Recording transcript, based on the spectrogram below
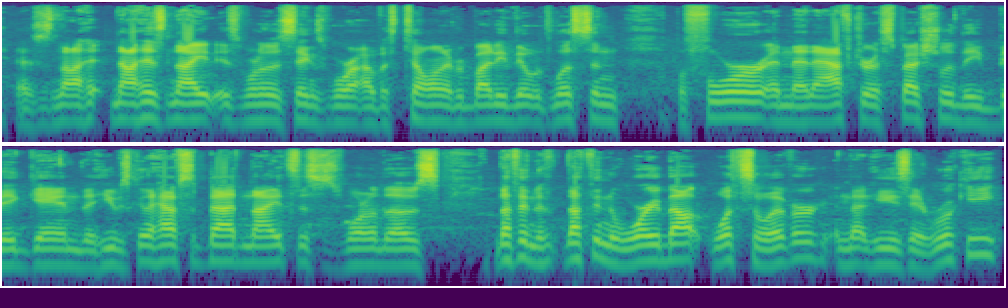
And it's not not his night. Is one of those things where I was telling everybody that would listen before and then after, especially the big game, that he was going to have some bad nights. This is one of those nothing to, nothing to worry about whatsoever, and that he's a rookie,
